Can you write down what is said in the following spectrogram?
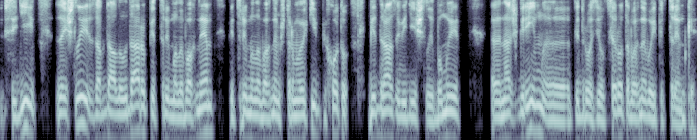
всі дії. Зайшли, завдали удару, підтримали вогнем, підтримали вогнем штурмовиків, піхоту відразу відійшли. Бо ми, е, наш грім, е, підрозділ це рота вогневої підтримки.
